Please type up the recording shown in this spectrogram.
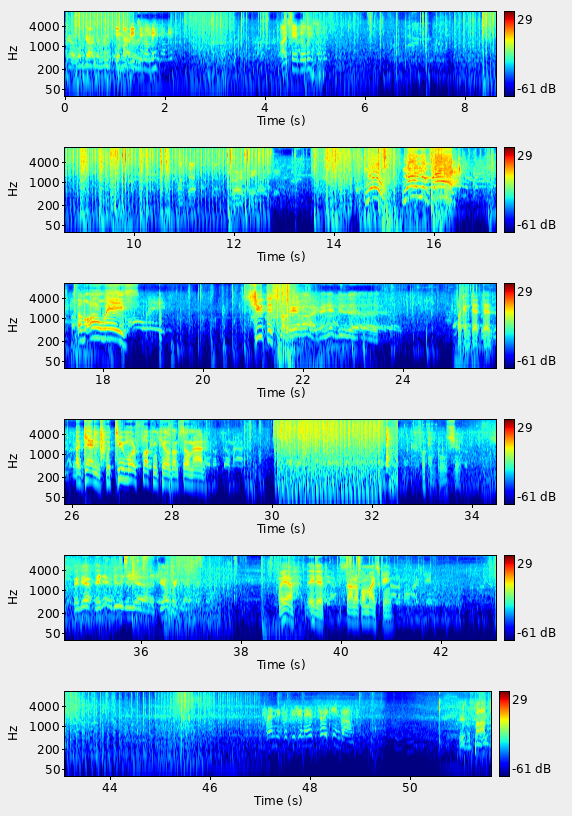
Yeah, one guy on the roof, Team on on me. Team on me. Ice can buildings. One shot. Live ping. No! Not in the back! Of all ways! Shoot this mother. Stay alive. They didn't do the, uh, Fucking dead, dead. Again, with two more fucking kills, I'm so mad. Fucking bullshit. they, did, they didn't do the, uh, jailbreak yet. Well, yeah, they did. It's not up on my screen. Friendly precision airstrike inbound. Bomb drone.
